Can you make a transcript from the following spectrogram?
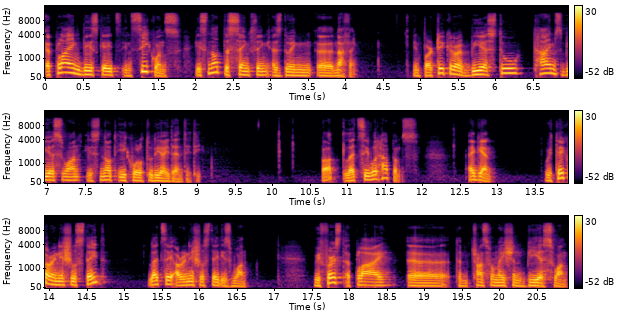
applying these gates in sequence is not the same thing as doing uh, nothing. In particular, BS2 times BS1 is not equal to the identity. But let's see what happens. Again, we take our initial state. Let's say our initial state is 1 we first apply uh, the transformation BS1.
